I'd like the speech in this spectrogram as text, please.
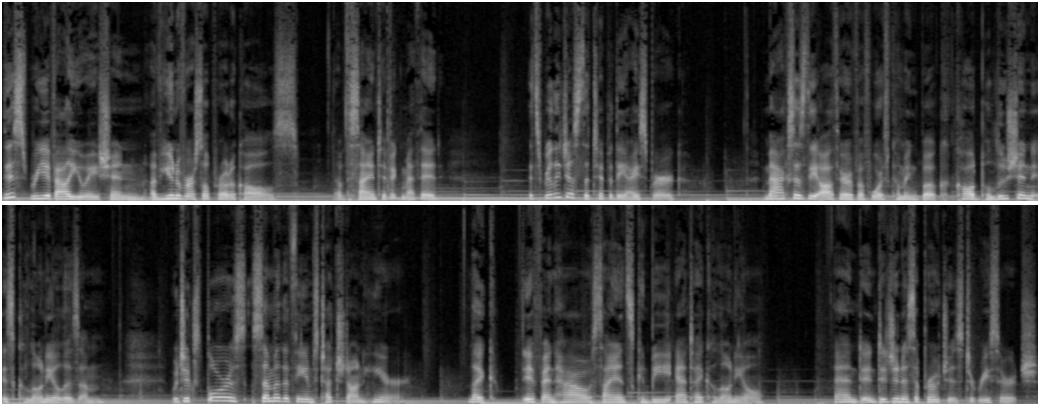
This reevaluation of universal protocols, of the scientific method, it's really just the tip of the iceberg. Max is the author of a forthcoming book called Pollution is Colonialism, which explores some of the themes touched on here, like if and how science can be anti colonial, and indigenous approaches to research.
